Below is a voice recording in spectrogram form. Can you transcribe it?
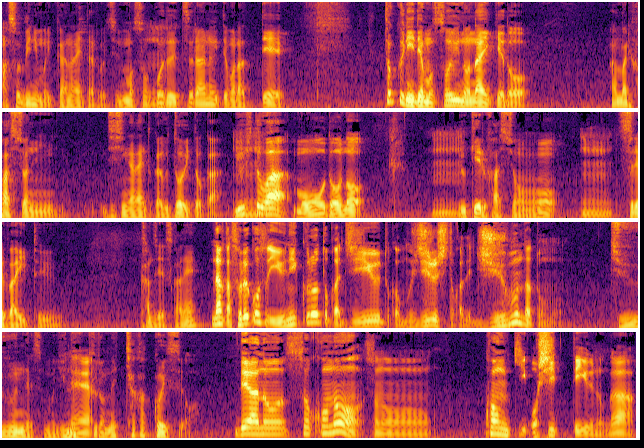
遊びにも行かないだろうしもうそこで貫いてもらって、特にでもそういうのないけどあんまりファッションに自信がないとか疎いとかいう人はもう王道のうん、受けるファッションをうん、すればいいという感じですかね。なんかそれこそユニクロとか GU とか無印とかで十分だと思う。十分です。もうユニクロめっちゃかっこいいですよ、であのそこのその今季推しっていうのが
